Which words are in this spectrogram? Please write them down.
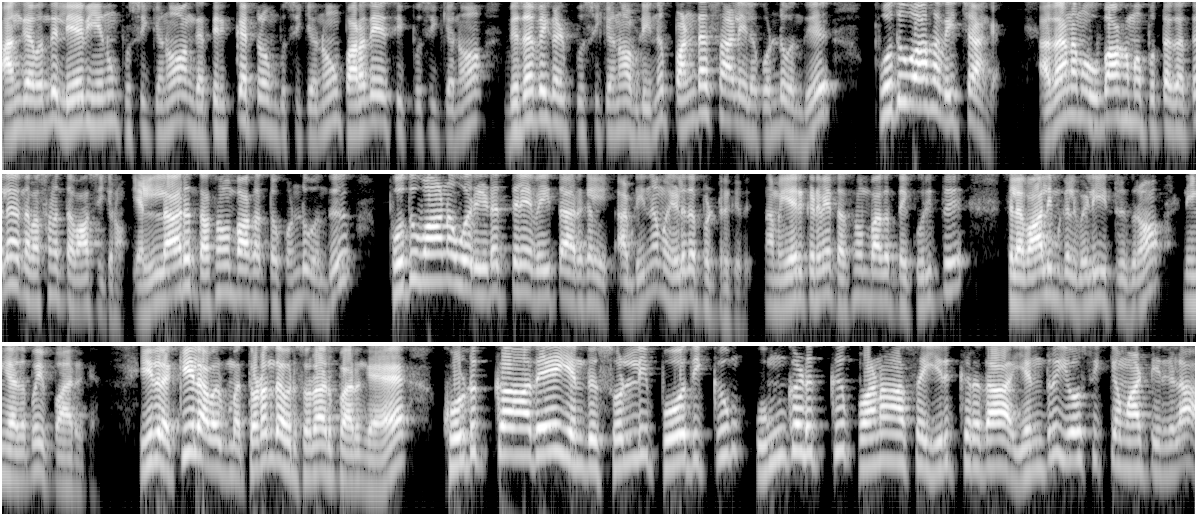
அங்க வந்து லேவியனும் புசிக்கணும் அங்க திர்க்கற்றவும் புசிக்கணும் பரதேசி புசிக்கணும் விதவைகள் புசிக்கணும் அப்படின்னு பண்டசாலையில கொண்டு வந்து பொதுவாக வைச்சாங்க. அதான் நம்ம உபாகம புத்தகத்துல அந்த வசனத்தை வாசிக்கிறோம். எல்லாரும் தசமபாகத்தை கொண்டு வந்து பொதுவான ஒரு இடத்திலே வைத்தார்கள் அப்படின்னு நம்ம எழுதப்பட்டிருக்குது. நம்ம ஏற்கனவே தசமபாகத்தை குறித்து சில வாலிம்கள் வெளியிட்டிருக்கிறோம். நீங்க அதை போய் பாருங்க. இதுல கீழே அவர் தொடர்ந்து அவர் சொல்றாரு பாருங்க கொடுக்காதே என்று சொல்லி போதிக்கும் உங்களுக்கு பண ஆசை இருக்கிறதா என்று யோசிக்க மாட்டீர்களா?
